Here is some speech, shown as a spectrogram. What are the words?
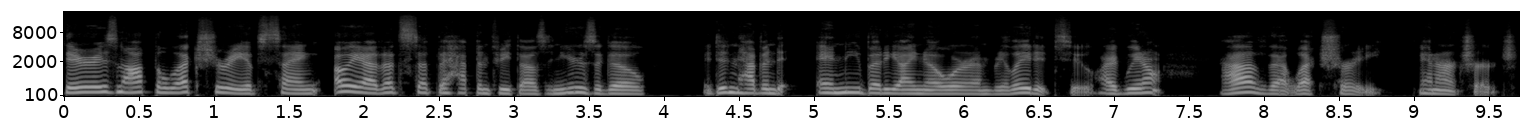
there is not the luxury of saying, "Oh yeah, that's stuff that happened three thousand years ago. It didn't happen to anybody I know or I'm related to." We don't have that luxury in our church,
